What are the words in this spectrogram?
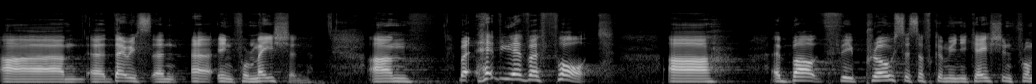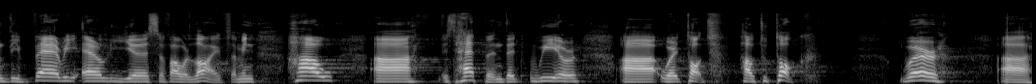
um, uh, there is an uh, information. Um, but have you ever thought uh, about the process of communication from the very early years of our lives? I mean, how uh, it's happened that we're, uh, we're taught how to talk. We're uh,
